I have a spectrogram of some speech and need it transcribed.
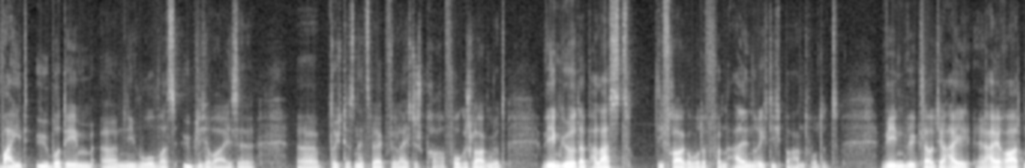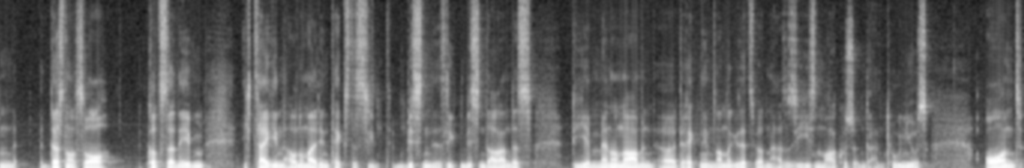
weit über dem äh, Niveau, was üblicherweise äh, durch das Netzwerk für leichte Sprache vorgeschlagen wird. Wem gehört der Palast? Die Frage wurde von allen richtig beantwortet. Wen will Claudia hei heiraten? Das noch so kurz daneben. Ich zeige Ihnen auch nochmal den Text. Das, sieht ein bisschen, das liegt ein bisschen daran, dass die Männernamen äh, direkt nebeneinander gesetzt werden. Also sie hießen Markus und Antonius. Und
